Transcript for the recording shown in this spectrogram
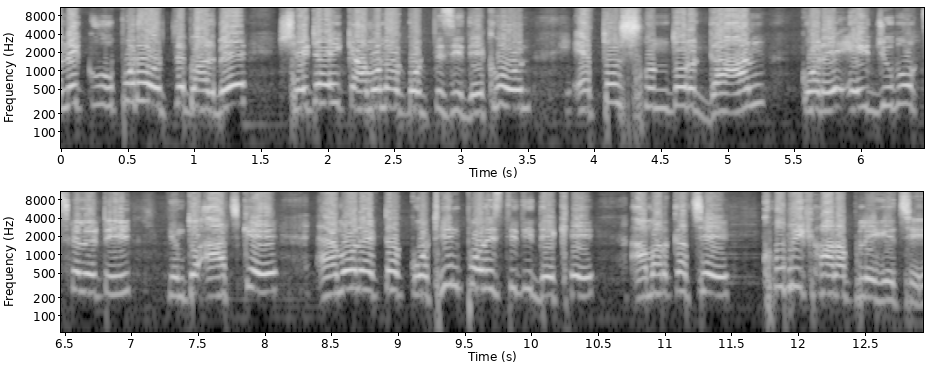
অনেক উপরে উঠতে পারবে, সেটাই কামনা করতেছি। দেখুন, এত সুন্দর গান করে এই যুবক ছেলেটি কিন্তু আজকে এমন একটা কঠিন পরিস্থিতি দেখে আমার কাছে খুবই খারাপ লেগেছে।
